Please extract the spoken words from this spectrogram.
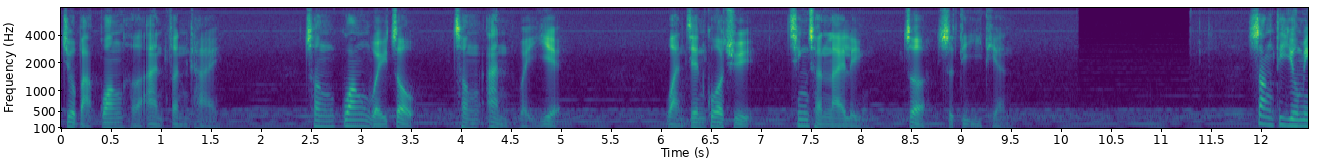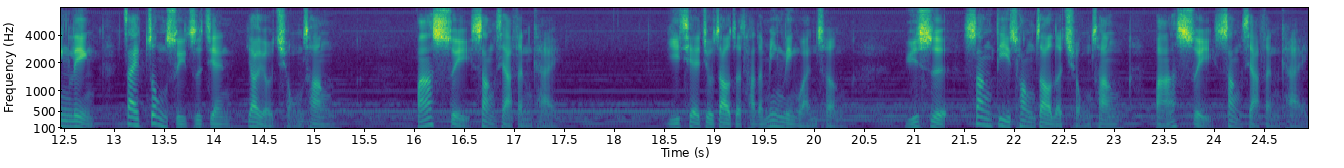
就把光和暗分开，称光为昼，称暗为夜。晚间过去，清晨来临，这是第一天。上帝又命令在众水之间要有穹苍，把水上下分开。一切就照着他的命令完成。于是，上帝创造了穹苍，把水上下分开。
